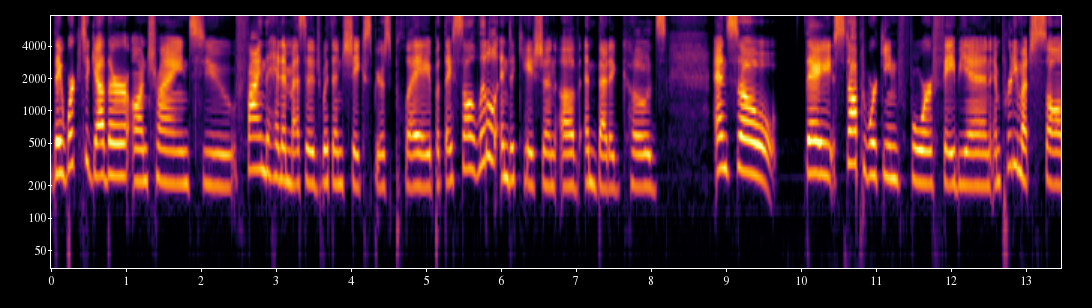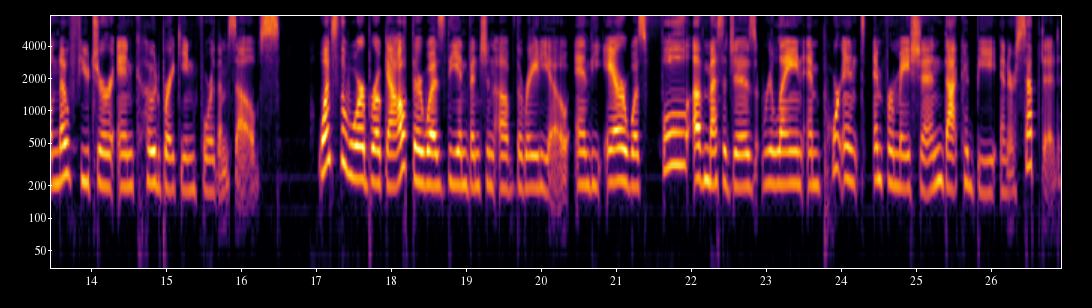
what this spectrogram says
They work together on trying to find the hidden message within Shakespeare's play, but they saw little indication of embedded codes. And so they stopped working for Fabyan and pretty much saw no future in code breaking for themselves. Once the war broke out, there was the invention of the radio, and the air was full of messages relaying important information that could be intercepted.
